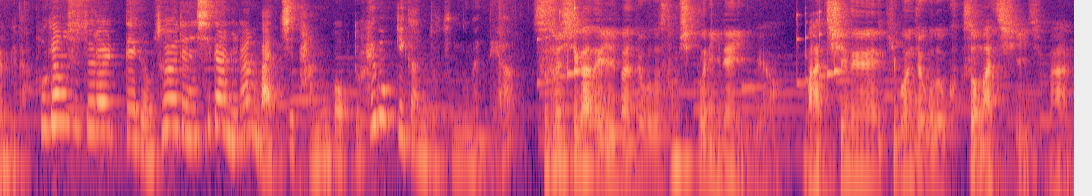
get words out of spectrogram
됩니다. 포경 수술할 때 그럼 소요되는 시간이랑 마취 방법 또 회복 기간도 궁금한데요. 수술 시간은 일반적으로 30분 이내이고요. 마취는 기본적으로 국소 마취이지만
